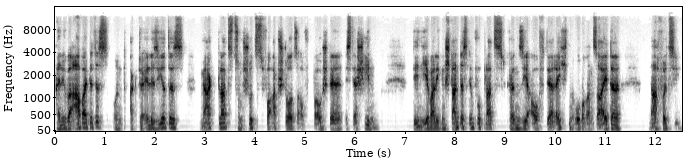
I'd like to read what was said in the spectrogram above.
Ein überarbeitetes und aktualisiertes Merkblatt zum Schutz vor Absturz auf Baustellen ist erschienen. Den jeweiligen Stand des Infoblatts können Sie auf der rechten oberen Seite nachvollziehen.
